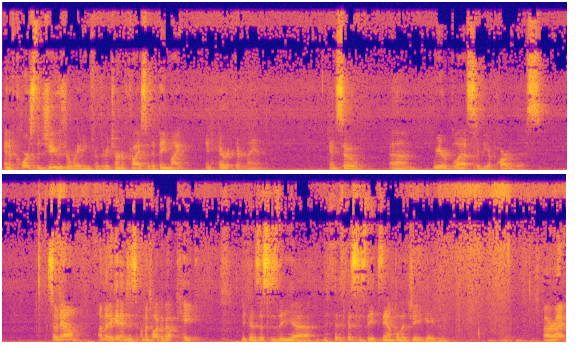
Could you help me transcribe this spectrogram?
And of course, the Jews are waiting for the return of Christ so that they might inherit their land. And so um, we are blessed to be a part of this. So now I'm going to get into this. I'm going to talk about cake because this is the uh, this is the example that Jay gave me. All right.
